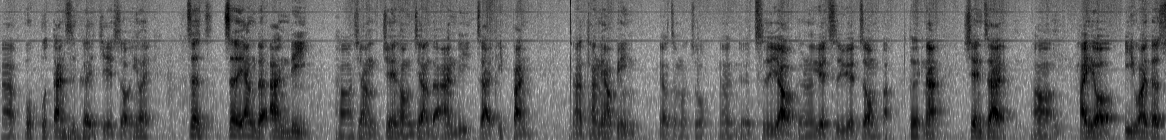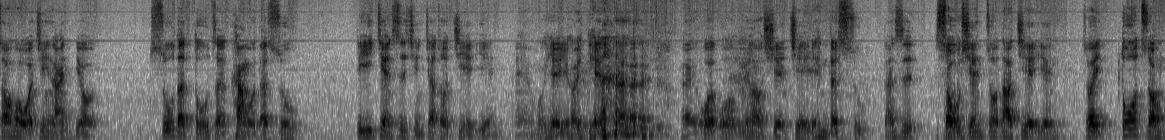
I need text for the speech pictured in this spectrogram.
啊，不不但是可以接受，因为这这样的案例。好像建宏这样的案例，在一般，那糖尿病要怎么做？那吃药可能越吃越重吧。对。那现在啊，还有意外的收获，我竟然有书的读者看我的书，第一件事情叫做戒烟。哎，我也有一点，呃，我我没有写戒烟的书，但是首先做到戒烟，所以多重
